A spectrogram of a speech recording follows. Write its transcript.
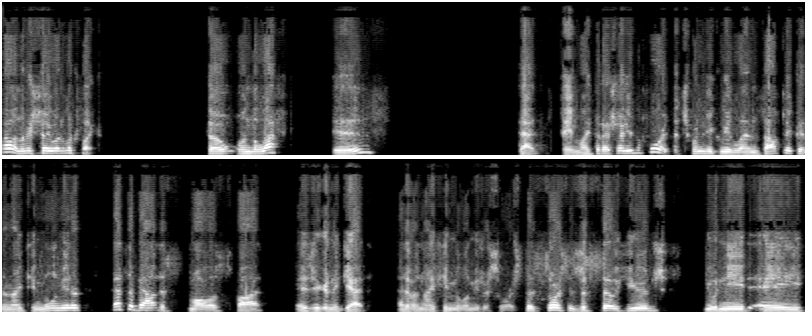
Oh, let me show you what it looks like. So on the left is that same light that I showed you before. It's a 20 degree lens optic at a 19 millimeter. That's about as small a spot as you're going to get out of a 19 millimeter source. The source is just so huge, you would need a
